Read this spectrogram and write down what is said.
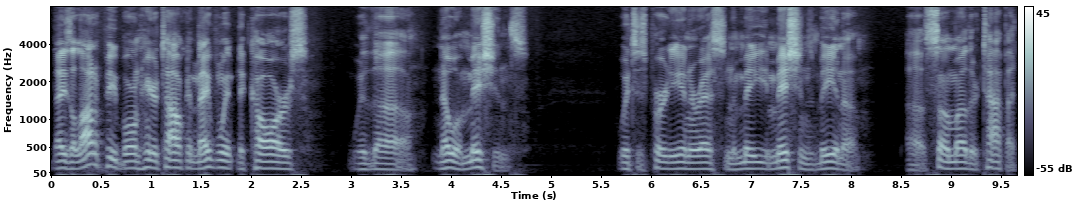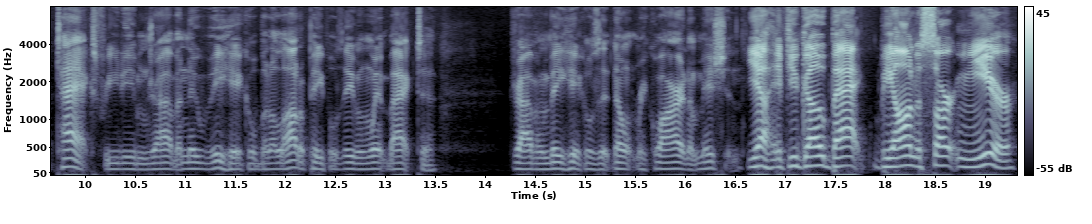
there's a lot of people on here talking. They've went to cars with uh, no emissions, which is pretty interesting to me. Emissions being a uh, some other type of tax for you to even drive a new vehicle, but a lot of people's even went back to driving vehicles that don't require an emission. Yeah, if you go back beyond a certain year,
